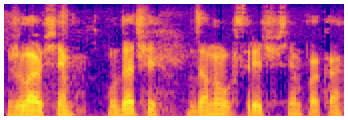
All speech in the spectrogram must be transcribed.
Желаю всем удачи, до новых встреч, всем пока.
